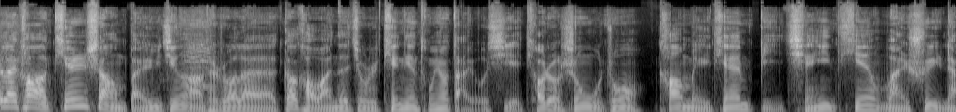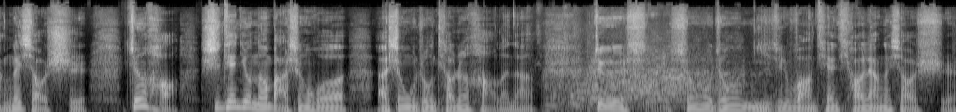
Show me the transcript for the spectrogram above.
接来看啊，天上白玉京啊，他说了，高考完的就是天天通宵打游戏，调整生物钟，靠每天比前一天晚睡两个小时，真好，十天就能把生活啊生物钟调整好了呢。这个生物钟，你这往前调两个小时，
